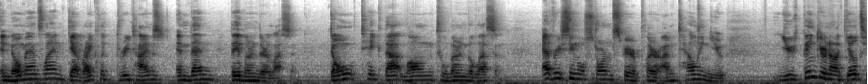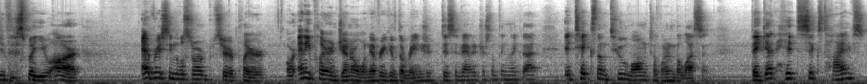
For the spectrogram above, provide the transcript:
in no man's land, get right clicked three times, and then they learn their lesson. Don't take that long to learn the lesson. Every single Storm Spirit player, I'm telling you, you think you're not guilty of this, but you are. Every single Storm Spirit player, or any player in general, whenever you give the range disadvantage or something like that, it takes them too long to learn the lesson. They get hit six times,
